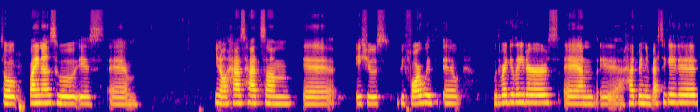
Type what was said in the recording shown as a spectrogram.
so binance who is um you know has had some uh issues before with uh, with regulators and uh, had been investigated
